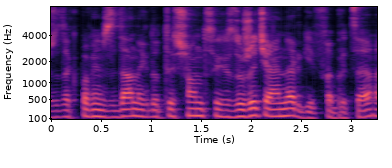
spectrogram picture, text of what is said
że tak powiem, z danych dotyczących zużycia energii w fabryce.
